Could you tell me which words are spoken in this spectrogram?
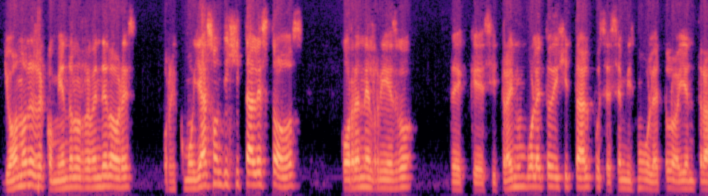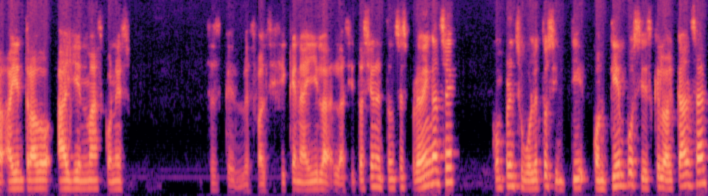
Yo no les recomiendo a los revendedores porque como ya son digitales todos, corren el riesgo de que si traen un boleto digital, pues ese mismo boleto lo haya, haya entrado alguien más con eso. Entonces, que les falsifiquen ahí la, la situación. Entonces, prevénganse, compren su boleto sin con tiempo si es que lo alcanzan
